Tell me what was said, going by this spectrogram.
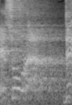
えそうで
